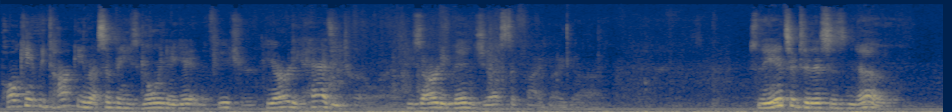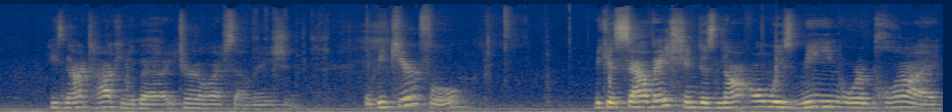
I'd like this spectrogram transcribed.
Paul can't be talking about something he's going to get in the future. He already has eternal life. He's already been justified by God. So the answer to this is no. He's not talking about eternal life salvation. And be careful because salvation does not always mean or imply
